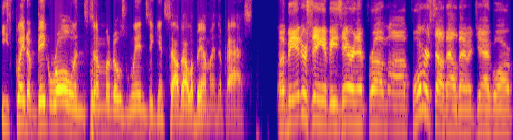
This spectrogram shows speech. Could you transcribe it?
he's played a big role in some of those wins against South Alabama in the past. It'd be interesting if he's hearing it from uh, former South Alabama Jaguar.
